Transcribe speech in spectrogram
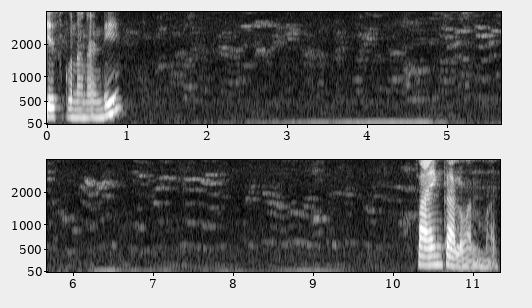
చేసుకున్నానండి. సాయంకాలం అన్నమాట.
